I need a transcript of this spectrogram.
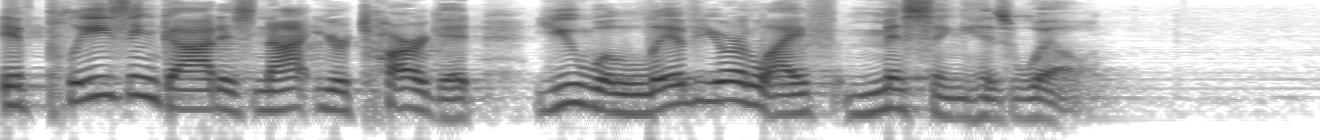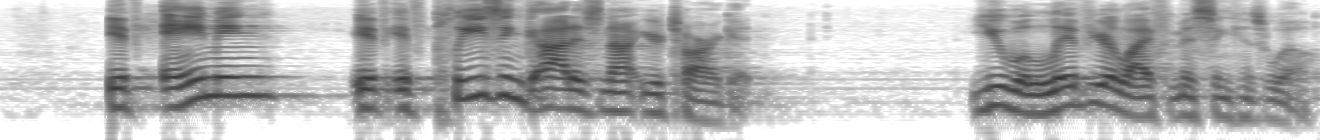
if pleasing God is not your target, you will live your life missing His will. If aiming, if, if pleasing God is not your target, you will live your life missing His will.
